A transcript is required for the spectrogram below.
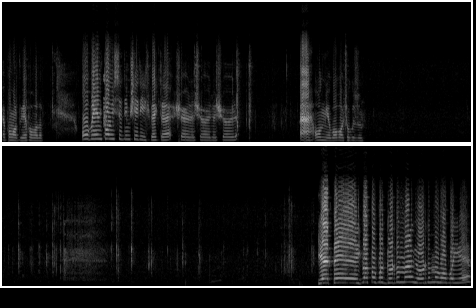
Yapamadım yapamadım. O benim tam istediğim şey değil. Bekle. Şöyle şöyle şöyle. Eh, olmuyor baba çok uzun. Yepe! Bak bak bak gördün mü? Gördün mü babayı?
